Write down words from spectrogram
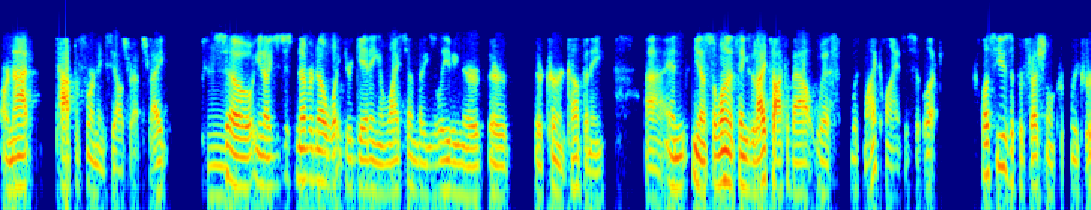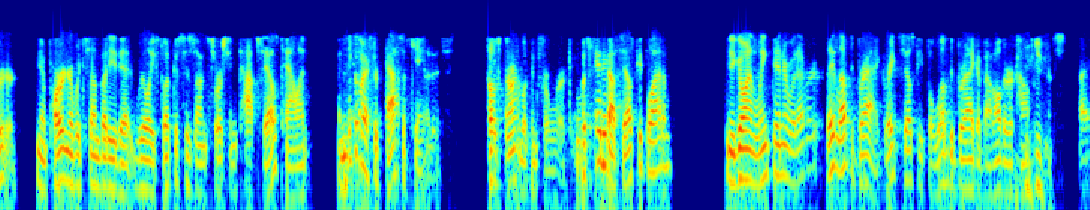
are not top performing sales reps, right? Mm. So you know, you just never know what you're getting and why somebody's leaving their their their current company. Uh, and you know, so one of the things that I talk about with with my clients is that look, let's use a professional recruiter. You know, partner with somebody that really focuses on sourcing top sales talent, and they go after passive candidates, folks that aren't looking for work. what's great about salespeople, Adam, you go on LinkedIn or whatever, they love to brag. Great salespeople love to brag about all their accomplishments. Mm-hmm. right?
